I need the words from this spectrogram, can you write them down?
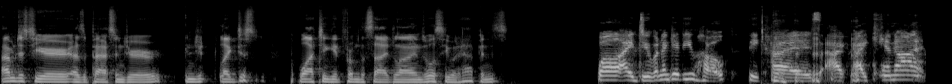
I'm just here as a passenger and like just watching it from the sidelines. We'll see what happens. Well, I do want to give you hope because I, I cannot,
